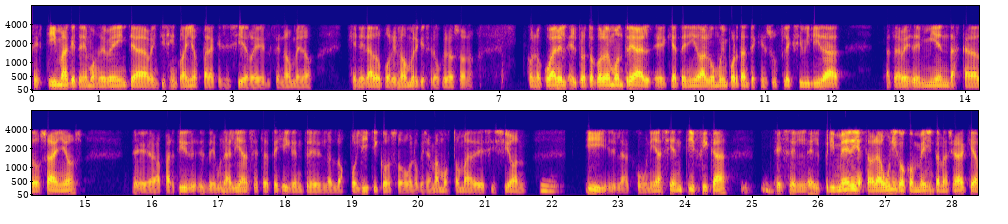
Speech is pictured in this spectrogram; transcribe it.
se estima que tenemos de 20 a 25 años para que se cierre el fenómeno generado por el hombre que es el agujero de ozono con lo cual el, el protocolo de Montreal, eh, que ha tenido algo muy importante, que es su flexibilidad a través de enmiendas cada dos años, eh, a partir de una alianza estratégica entre los, políticos o lo que llamamos toma de decisión mm. y la comunidad científica, es el, el primer y hasta ahora único convenio internacional que ha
